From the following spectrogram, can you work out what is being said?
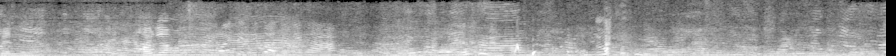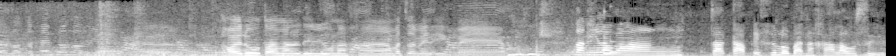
เป็นเขาเรียกว่าร้อยสิบก่อนได้ไหมคะเมี่ยงคำเดี๋ยวเราจะให้เพื่อนเราดูคอยดูตอนมันรีวิวนะคะ มันจะเป็นอีกแบบ ตอนนี้เรากำลังจะกลับไปขึ้นรถบัสนะคะ เราซื้อ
